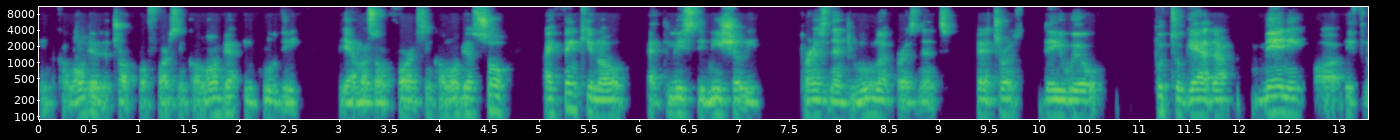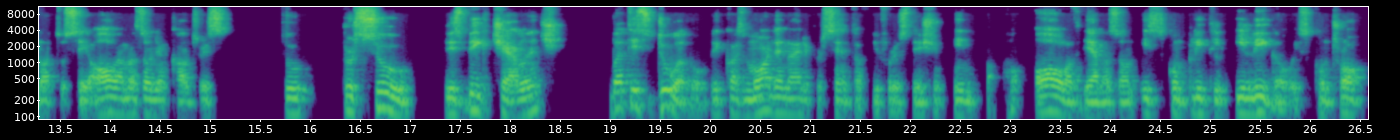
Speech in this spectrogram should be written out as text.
in Colombia, the tropical forest in Colombia, including the Amazon forest in Colombia. So I think, you know, at least initially, President Lula, President Petro, they will put together many, or if not to say all Amazonian countries to pursue this big challenge but it's doable because more than 90% of deforestation in all of the Amazon is completely illegal, is controlled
